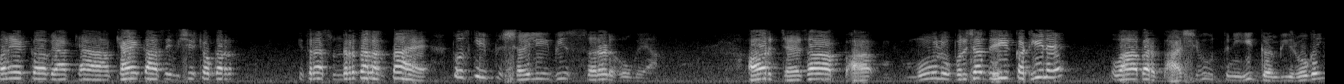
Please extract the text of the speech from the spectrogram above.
मैंने एक व्याख्या, आख्यायिका से विशिष्ट होकर इतना सुंदरता लगता है तो उसकी शैली भी सरल हो गया। और जैसा मूल उपनिषद ही कठिन है, वहाँ पर भाष्य भी उतनी ही गंभीर हो गई।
